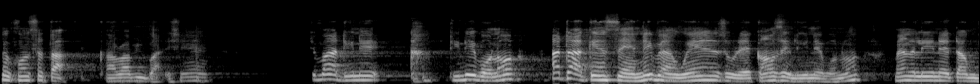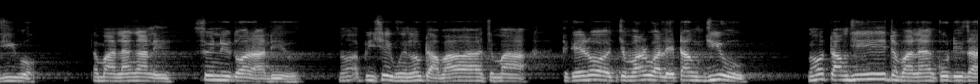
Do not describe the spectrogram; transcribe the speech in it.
နှုတ်ခွန်းဆက်တာခါရပြုပါတယ်ရှင်ကျမဒီနေ့ ဒီနေ့ပေါ့နော်အတ္တကင်းစင်နိဗ္ဗာန်ဝင်ဆိုတဲ့ခေါင်းစဉ်လေးနဲ့ပေါ့နော်မန္တလေးနဲ့တောင်ကြီးပေါ့ဓမ္မလမ်းကနေဆွေးနွေးသွားတာလေးကိုနော်အပိရှိတ်ဝင်လောက်တာပါကျမတကယ်တော့ကျမတို့ကလည်းတောင်ကြီးကိုနော်တောင်ကြီးဓမ္မလမ်းကိုတီစာ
